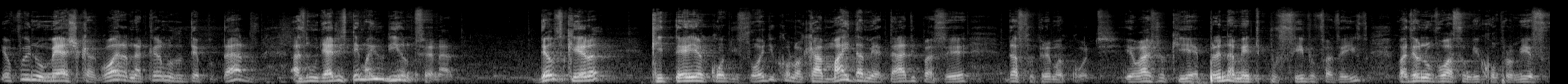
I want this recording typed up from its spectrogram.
Eu fui no México agora, na Câmara dos Deputados, as mulheres têm maioria no Senado. Deus queira que tenha condições de colocar mais da metade para ser da Suprema Corte. Eu acho que é plenamente possível fazer isso, mas eu não vou assumir compromisso,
